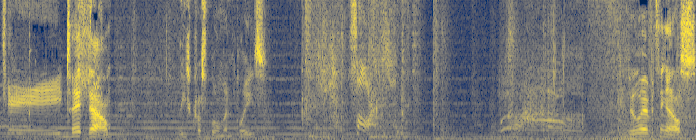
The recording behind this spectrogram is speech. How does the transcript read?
Attention. Take down these crossbowmen, please. Sire. Can do everything else.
